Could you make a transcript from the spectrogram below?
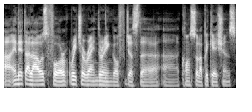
uh, and that allows for richer rendering of just uh, uh, console applications.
